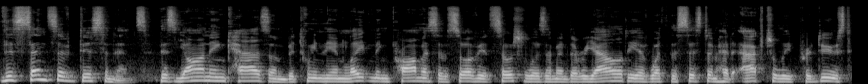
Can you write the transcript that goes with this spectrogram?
This sense of dissonance, this yawning chasm between the enlightening promise of Soviet socialism and the reality of what the system had actually produced,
